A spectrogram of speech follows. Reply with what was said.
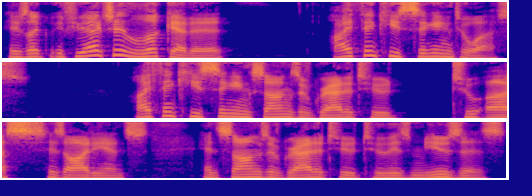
He's like, if you actually look at it, I think he's singing to us. I think he's singing songs of gratitude to us, his audience, and songs of gratitude to his muses.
